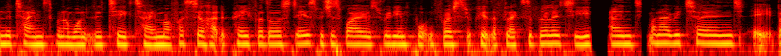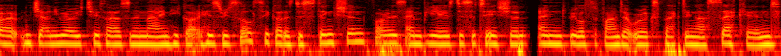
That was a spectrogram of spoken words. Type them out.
And the times when I wanted to take time off, I still had to pay for those days, which is why it was really important for us to create the flexibility. And when I returned eh, about in January 2009, he got his results. He got his distinction for his MBA's dissertation. And we also found out we we're expecting our second.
